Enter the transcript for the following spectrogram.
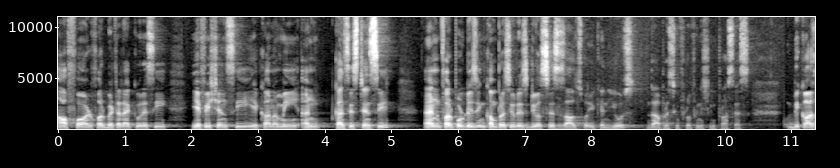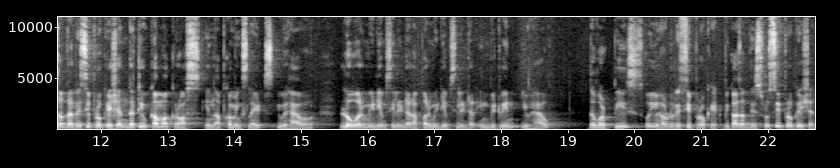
offered for better accuracy, efficiency, economy and consistency and for producing compressive residual stresses also you can use the abrasive flow finishing process. Because of the reciprocation that you come across in upcoming slides, you have lower medium cylinder, upper medium cylinder in between you have the workpiece. So, you have to reciprocate because of this reciprocation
